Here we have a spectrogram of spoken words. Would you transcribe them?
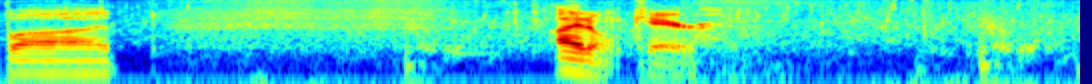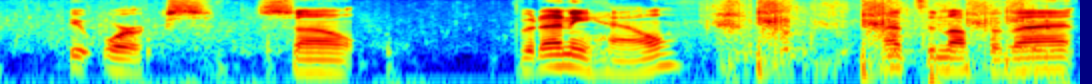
but I don't care. It works, so, but anyhow, that's enough of that.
